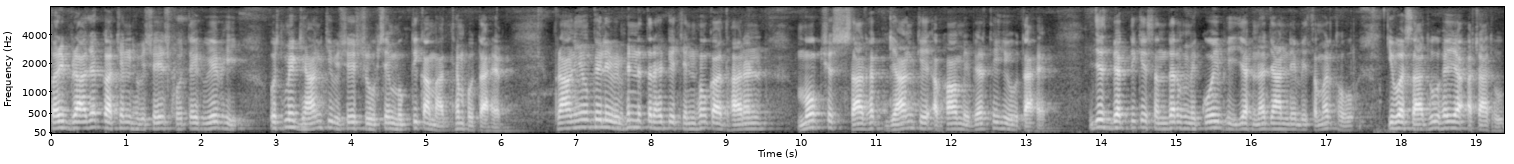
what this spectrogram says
परिव्राजक का चिन्ह विशेष होते हुए भी उसमें ज्ञान की विशेष रूप से मुक्ति का माध्यम होता है। प्राणियों के लिए विभिन्न तरह के चिन्हों का धारण मोक्ष साधक ज्ञान के अभाव में व्यर्थ ही होता है। जिस व्यक्ति के संदर्भ में कोई भी यह न जानने में समर्थ हो कि वह साधु है या असाधु,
